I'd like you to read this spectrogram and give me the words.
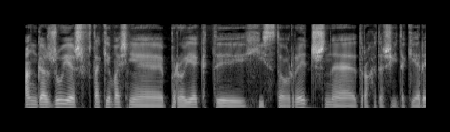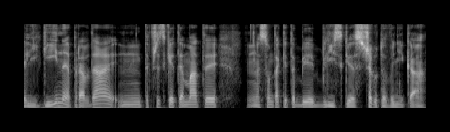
angażujesz w takie właśnie projekty historyczne, trochę też i takie religijne, prawda? Mm, Te wszystkie tematy mm, są takie tobie bliskie. Z czego to wynika?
